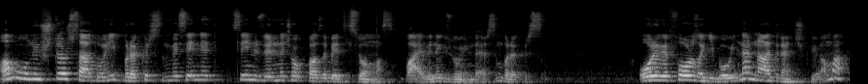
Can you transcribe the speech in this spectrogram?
Ama onu 3-4 saat oynayıp bırakırsın ve senin, senin üzerinde çok fazla bir etkisi olmaz. Vay be ne güzel oyun dersin bırakırsın. Ori ve Forza gibi oyunlar nadiren çıkıyor ama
